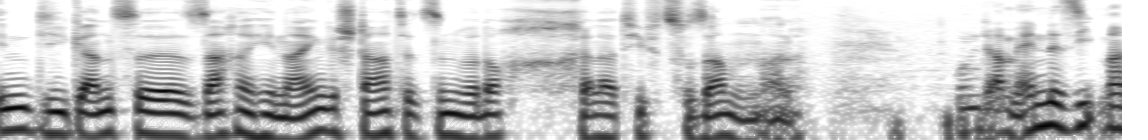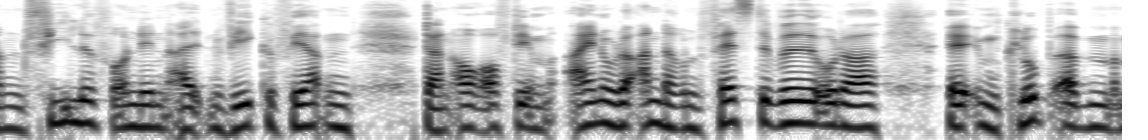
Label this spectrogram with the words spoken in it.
in die ganze Sache hineingestartet sind wir doch relativ zusammen alle. Und am Ende sieht man viele von den alten Weggefährten dann auch auf dem ein oder anderen Festival oder äh, im Club. Ähm,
